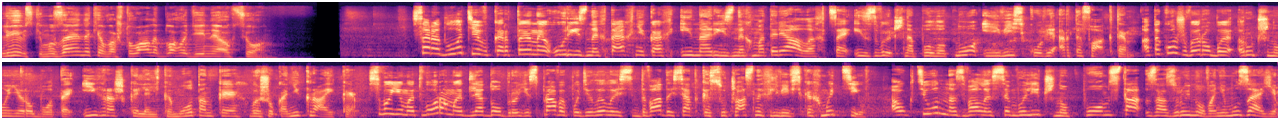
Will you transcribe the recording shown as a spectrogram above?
львівські музейники влаштували благодійний аукціон. Серед лотів картини у різних техніках і на різних матеріалах. Це і звичне полотно, і військові артефакти, а також вироби ручної роботи, іграшки, ляльки-мотанки, вишукані крайки. Своїми творами для доброї справи поділились два десятки сучасних львівських митців. Аукціон назвали символічно помста за зруйновані музеї,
